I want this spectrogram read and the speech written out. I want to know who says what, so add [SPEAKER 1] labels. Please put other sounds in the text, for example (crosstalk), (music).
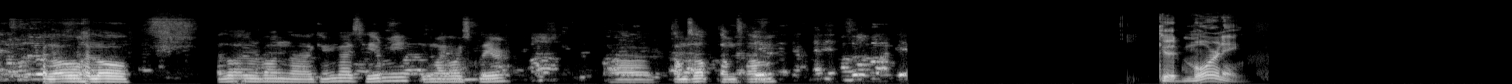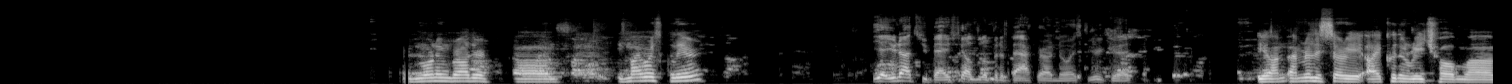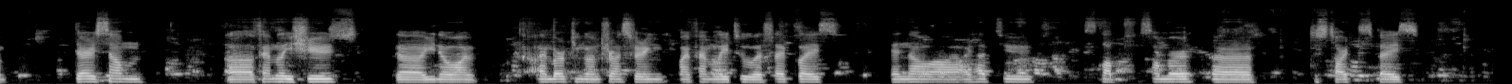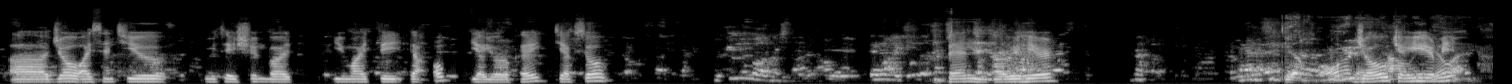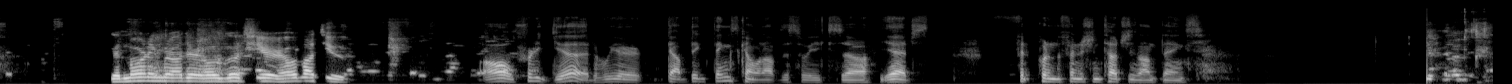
[SPEAKER 1] Hello, hello, hello, everyone. Uh, can you guys hear me? Is my voice clear? Uh, thumbs up, thumbs down.
[SPEAKER 2] Good morning.
[SPEAKER 1] Good morning, brother. Um, is my voice clear?
[SPEAKER 2] Yeah, you're not too bad. You got a little bit of background noise, but you're good.
[SPEAKER 1] Yeah, I'm, I'm really sorry. I couldn't reach home. Uh, there is some uh, family issues. Uh, you know, I'm, I'm working on transferring my family to a safe place, and now uh, I had to stop somewhere uh, to start space. Uh, Joe, I sent you invitation, but you might be. Yeah. Oh, yeah, you're okay. TXO. Ben, are you here?
[SPEAKER 3] Good morning.
[SPEAKER 1] Joe,
[SPEAKER 3] How
[SPEAKER 1] can you
[SPEAKER 3] we
[SPEAKER 1] hear me? Good morning, brother. All good here. How about you?
[SPEAKER 3] Oh, pretty good. We are got big things coming up this week, so yeah, just fit, putting the finishing touches on things.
